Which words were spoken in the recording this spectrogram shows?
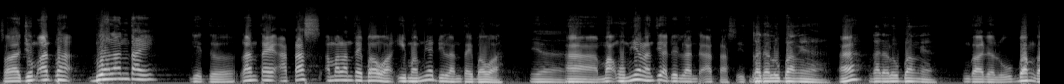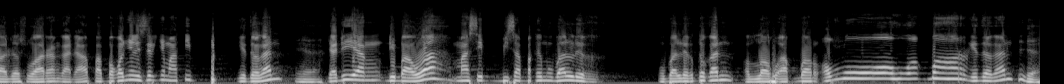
Sholat Jumat Pak, dua lantai gitu. Lantai atas sama lantai bawah, imamnya di lantai bawah. Ya. Nah, makmumnya nanti ada di lantai atas itu. Enggak ada lubangnya. Hah? Enggak ada lubangnya. Nggak ada lubang, nggak ada suara, nggak ada apa. Pokoknya listriknya mati pet gitu kan. Ya. Jadi yang di bawah masih bisa pakai mubalir. Mubalir itu kan Allahu Akbar, Allahu Akbar gitu kan. Ya.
